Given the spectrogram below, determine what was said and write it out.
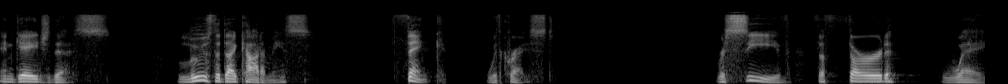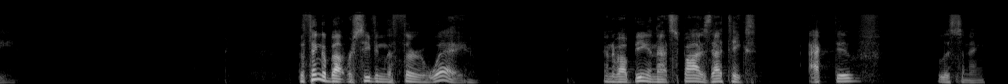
engage this, lose the dichotomies, think with Christ. Receive the third way. The thing about receiving the third way and about being in that spot is that takes active listening,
